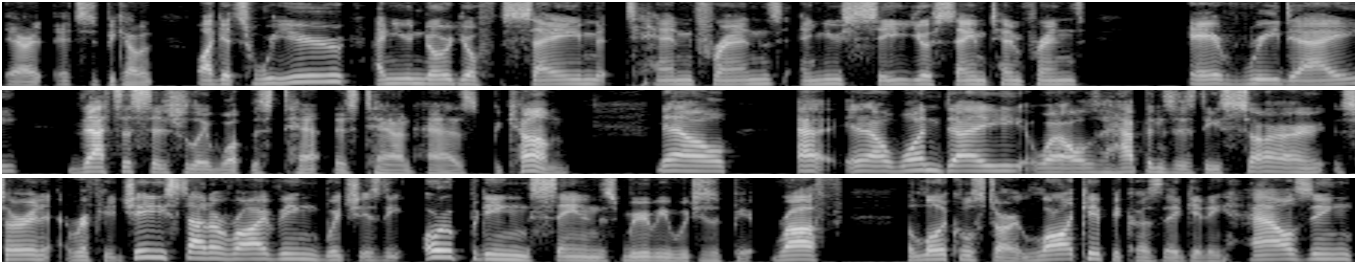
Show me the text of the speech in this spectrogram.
Yeah, it's just becoming like it's you and you know your same 10 friends and you see your same 10 friends every day. That's essentially what this, ta- this town has become. Now, uh, you know, one day, what happens is these Syrian refugees start arriving, which is the opening scene in this movie, which is a bit rough. The locals don't like it because they're getting housing,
